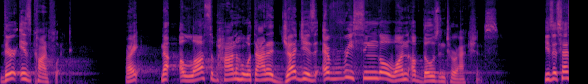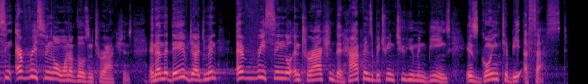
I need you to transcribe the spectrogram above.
There is conflict, right? Now, Allah Subhanahu wa Taala judges every single one of those interactions. He's assessing every single one of those interactions. And on the day of judgment, every single interaction that happens between two human beings is going to be assessed.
